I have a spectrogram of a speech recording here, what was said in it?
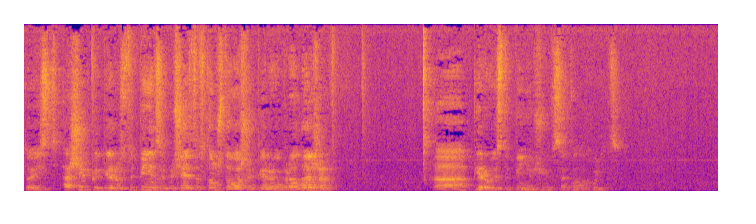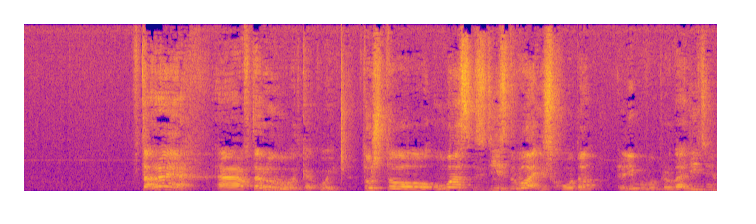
То есть ошибка первой ступени заключается в том, что ваша первая продажа, а, первая ступень очень высоко находится. Вторая, а, второй вывод какой? То, что у вас здесь два исхода. Либо вы продадите,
